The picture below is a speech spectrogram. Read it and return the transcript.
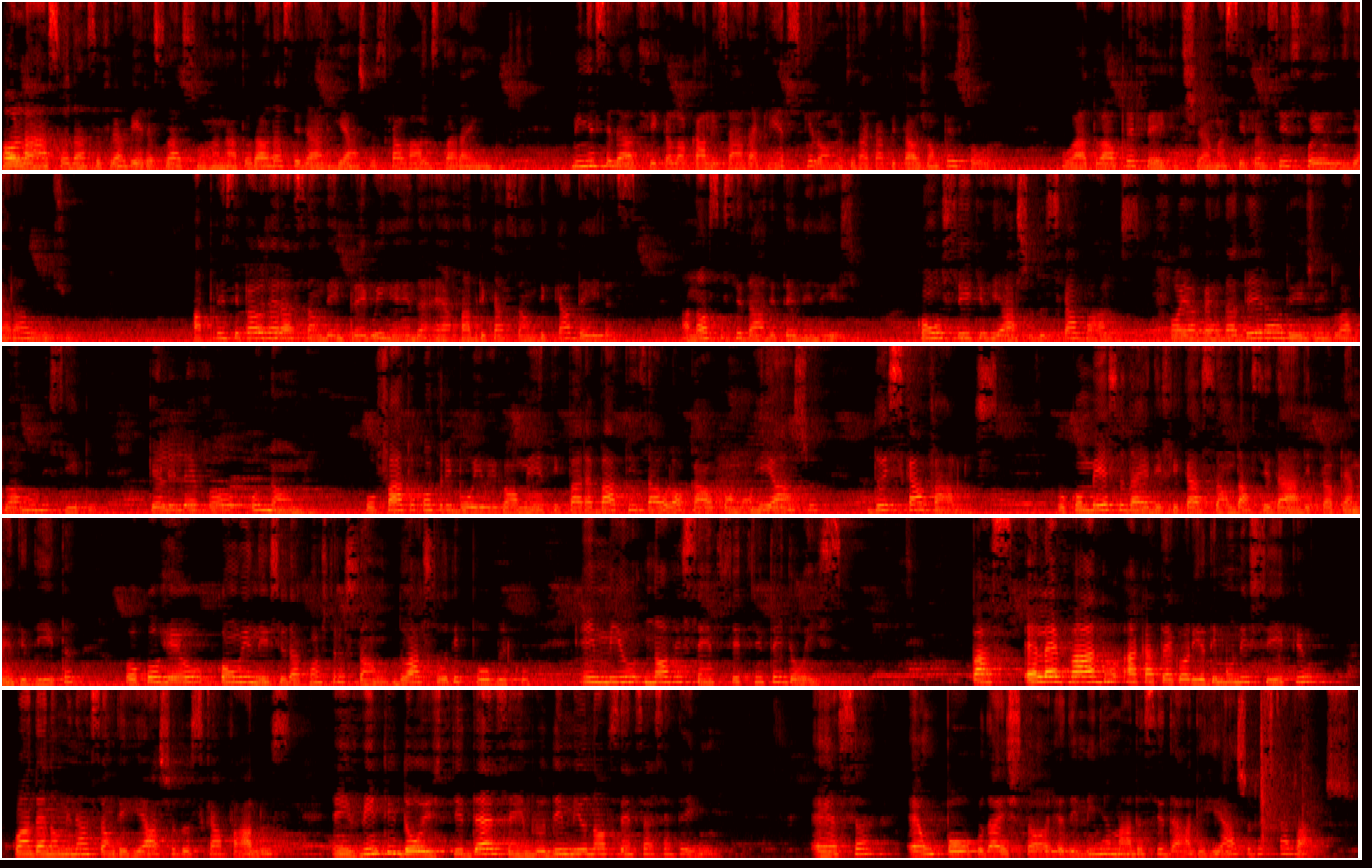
Olá, sou Darcy Franveira Suassuna, natural da cidade de Riacho dos Cavalos, Paraíba. Minha cidade fica localizada a 500 quilômetros da capital João Pessoa. O atual prefeito chama-se Francisco Eudes de Araújo. A principal geração de emprego e renda é a fabricação de cadeiras. A nossa cidade teve início com o sítio Riacho dos Cavalos. Foi a verdadeira origem do atual município que lhe levou o nome. O fato contribuiu igualmente para batizar o local como Riacho dos Cavalos. O começo da edificação da cidade propriamente dita ocorreu com o início da construção do açude público em 1932. Elevado à categoria de município com a denominação de Riacho dos Cavalos, em 22 de dezembro de 1961. Essa é um pouco da história de minha amada cidade, Riacho dos Cavalos.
